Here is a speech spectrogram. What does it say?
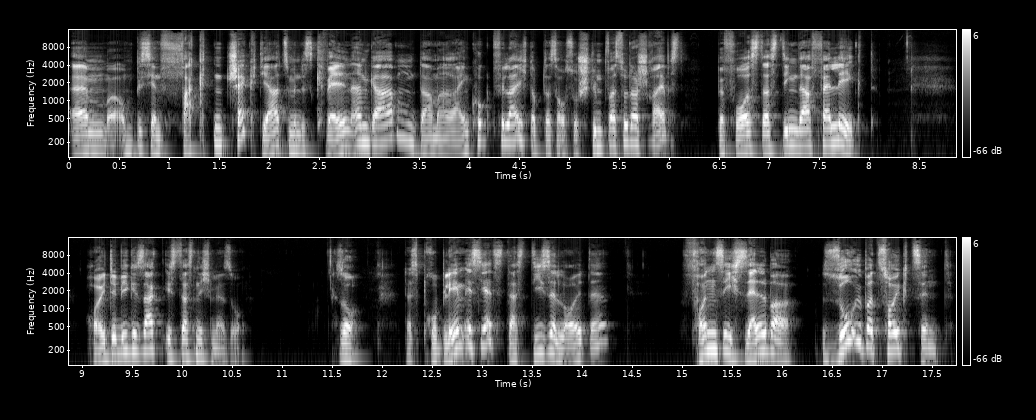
ähm, ein bisschen Fakten checkt, ja, zumindest Quellenangaben, da mal reinguckt vielleicht, ob das auch so stimmt, was du da schreibst, bevor es das Ding da verlegt. Heute, wie gesagt, ist das nicht mehr so. So, das Problem ist jetzt, dass diese Leute von sich selber so überzeugt sind,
